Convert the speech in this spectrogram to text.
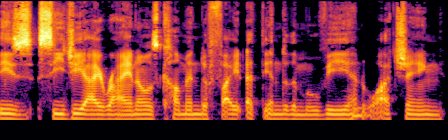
these CGI rhinos come into fight at the end of the movie and watching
